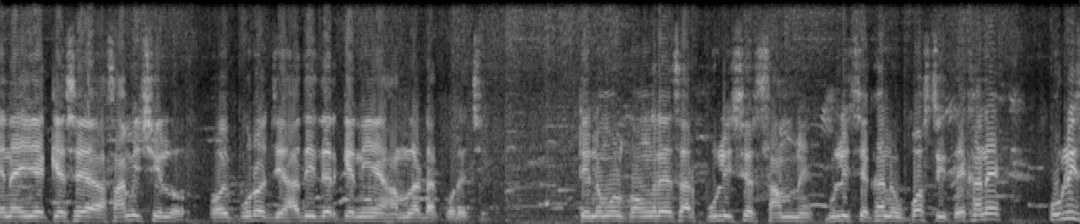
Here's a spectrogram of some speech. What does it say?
এনআইএ কেসে আসামি ছিল, ওই পুরো জেহাদিদেরকে নিয়ে হামলাটা করেছে। তৃণমূল কংগ্রেস আর পুলিশের সামনে, পুলিশ এখানে উপস্থিত। এখানে পুলিশ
